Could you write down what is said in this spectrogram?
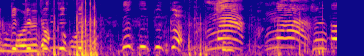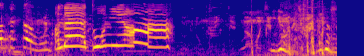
먼저. 안돼 돈이야. 이게 뭐야? 이게 뭐야?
